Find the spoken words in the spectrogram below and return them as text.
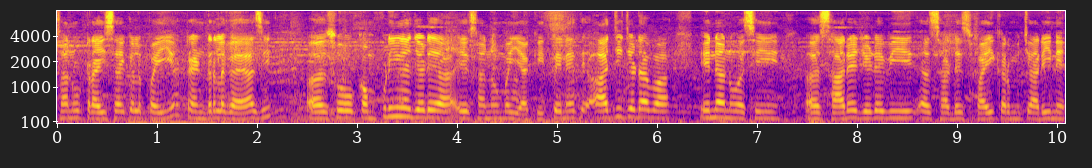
ਸਾਨੂੰ ਟਰਾਈਸਾਈਕਲ ਪਈ ਆ ਟੈਂਡਰ ਲਗਾਇਆ ਸੀ। ਸੋ ਕੰਪਨੀ ਨੇ ਜਿਹੜੇ ਆ ਇਹ ਸਾਨੂੰ ਮੁਹੱਈਆ ਕੀਤੇ ਨੇ ਤੇ ਅੱਜ ਜਿਹੜਾ ਵਾ ਇਹਨਾਂ ਨੂੰ ਅਸੀਂ ਸਾਰੇ ਜਿਹੜੇ ਵੀ ਸਾਡੇ ਸਫ਼ਾਈ ਕਰਮਚਾਰੀ ਨੇ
